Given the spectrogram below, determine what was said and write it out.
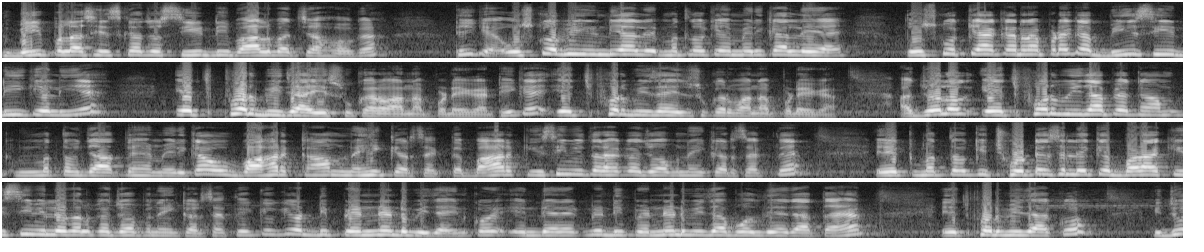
बी प्लस इसका जो सी डी बाल बच्चा होगा ठीक है? उसको भी इंडिया मतलब कि अमेरिका ले आए। तो उसको क्या करना पड़ेगा? बी सी डी के लिए एच फोर वीज़ा इशू करवाना पड़ेगा, ठीक है? एच फोर वीज़ा इशू करवाना पड़ेगा। और जो लोग एच फोर वीज़ा पे काम मतलब जाते हैं अमेरिका, वो बाहर काम नहीं कर सकते, बाहर किसी भी तरह का जॉब नहीं कर सकते। एक मतलब कि छोटे से लेकर बड़ा किसी भी लेवल का जॉब नहीं कर सकते, क्योंकि वो डिपेंडेंट वीज़ा इनको इनडायरेक्टली डिपेंडेंट वीज़ा बोल दिया जाता है एच फोर वीज़ा को, कि जो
